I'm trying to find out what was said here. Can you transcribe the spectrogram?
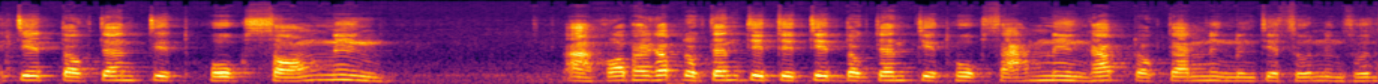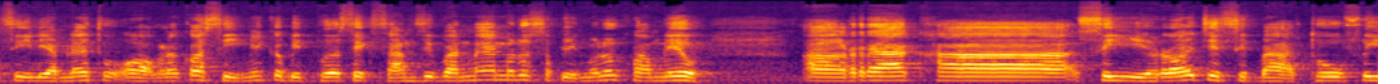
777 ดอกจัน 7621 อะขออภัยครับ ดอกจัน 777 ดอกจัน 7631 ครับ ดอกจัน 1170104สี่เหลี่ยมและถูกออก แล้วก็ 4 เมกะบิตเพอร์เซก30 วัน แม่นมาลดสปีดมาลดความเร็ว ราคา 470 บาท โทรฟรี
